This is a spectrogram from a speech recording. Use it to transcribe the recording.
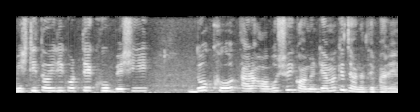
মিষ্টি তৈরি করতে খুব বেশি দক্ষ, তারা অবশ্যই কমেন্টে আমাকে জানাতে পারেন।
